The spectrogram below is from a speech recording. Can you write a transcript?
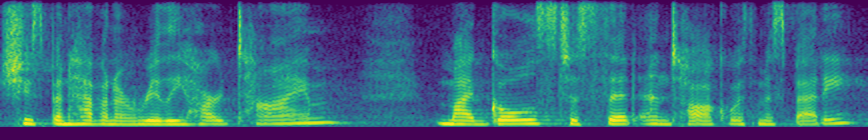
she's been having a really hard time. My goal is to sit and talk with Miss Betty.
